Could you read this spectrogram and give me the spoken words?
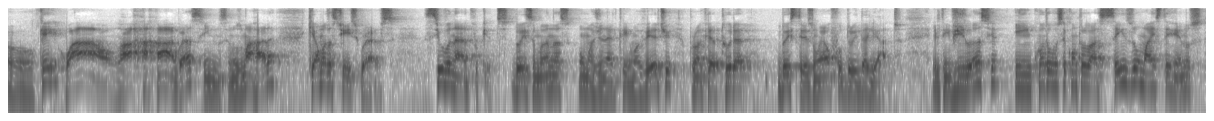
Ok, uau, ah, agora sim, nós temos uma rara que é uma das Chase Rares. Sylvan Advocate, dois manas, uma genérica e uma verde, para uma criatura 2-3, um elfo druida aliado. Ele tem vigilância e enquanto você controlar seis ou mais terrenos,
